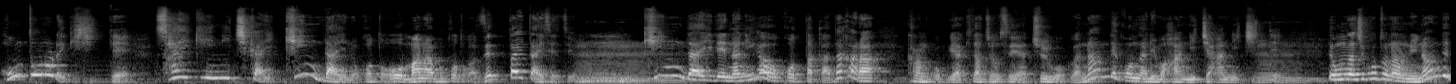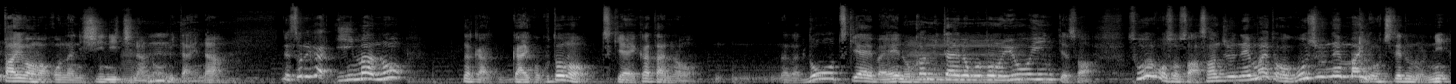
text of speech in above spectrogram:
本当の歴史って最近に近い近代のことを学ぶことが絶対大切よ、うん。近代で何が起こったか。だから韓国や北朝鮮や中国がなんでこんなにも反日反日って、で同じことなのになんで台湾はこんなに親日なの、みたいな。でそれが今のなんか外国との付き合い方のなんかどう付き合えばええのかみたいなことの要因ってさそれこそさ30年前とか50年前に落ちてるのに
